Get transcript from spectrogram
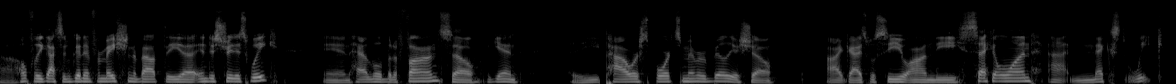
uh, hopefully you got some good information about the industry this week and had a little bit of fun. So again, the Powers Sports Memorabilia Show. All right, guys, we'll see you on the second one next week.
